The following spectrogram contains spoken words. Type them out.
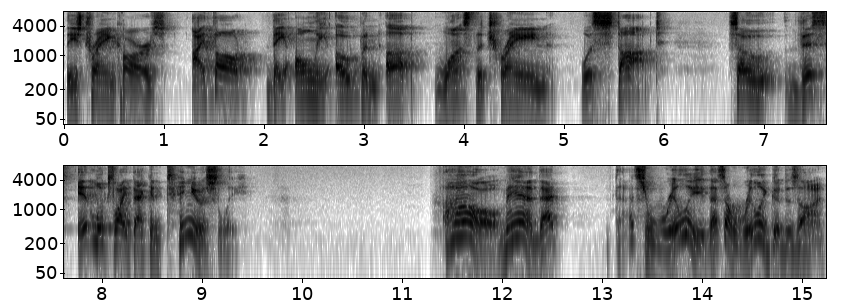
these train cars, I thought they only opened up once the train was stopped. So this it looks like that continuously. Oh, man, that that's really that's a really good design.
